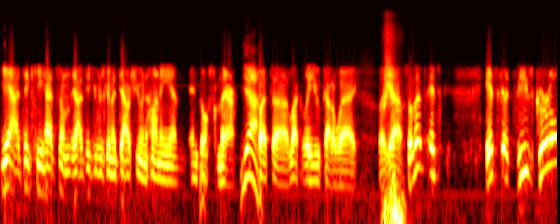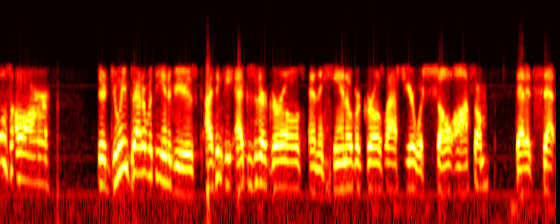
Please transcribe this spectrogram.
Yeah, I think he had some. I think he was going to douse you in honey and, and go from there. Yeah. but uh, luckily you got away. But yeah, so that's it's it's good. These girls are they're doing better with the interviews. I think the Exeter girls and the Hanover girls last year were so awesome that it set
